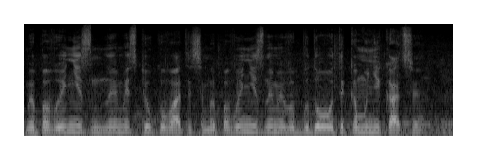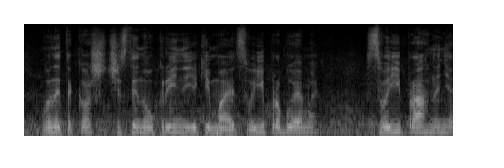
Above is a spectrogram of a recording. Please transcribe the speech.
Ми повинні з ними спілкуватися. Ми повинні з ними вибудовувати комунікацію. Вони також частина України, які мають свої проблеми, свої прагнення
